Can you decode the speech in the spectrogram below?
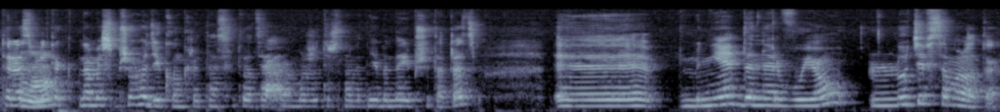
teraz No. mi tak na myśl przychodzi konkretna sytuacja, ale może też nawet nie będę jej przytaczać. Yy, mnie denerwują ludzie w samolotach.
